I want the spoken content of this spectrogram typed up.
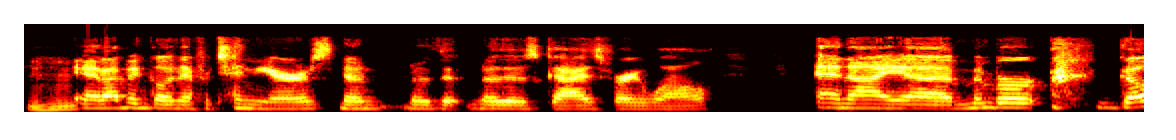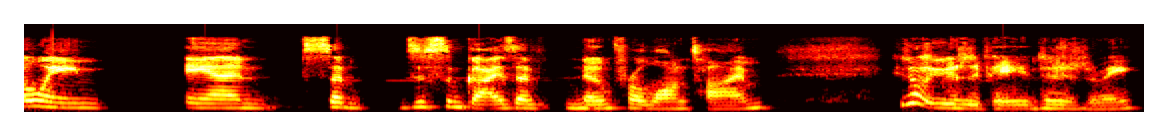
Mhm. and i've been going there for 10 years know know, th- know those guys very well and i uh, remember going and some just some guys i've known for a long time who don't usually pay attention to me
